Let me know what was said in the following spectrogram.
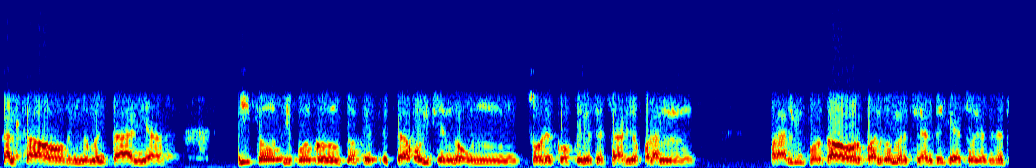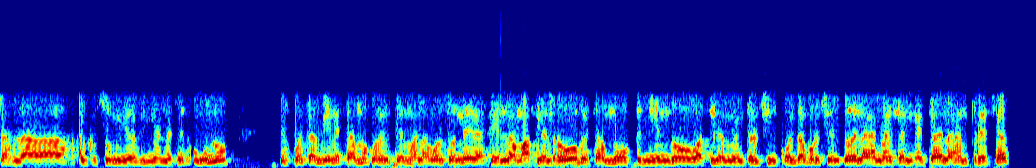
calzados, indumentarias y todo tipo de productos que está hoy siendo un sobrecosto innecesario para el para el importador, para el comerciante y que eso ya se traslada al consumidor final. Ese es uno. Después también estamos con el tema de las bolsoneras, que es la mafia del robo, que estamos teniendo básicamente el 50% de la ganancia neta de las empresas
